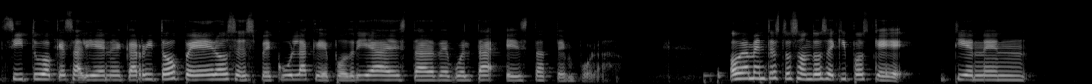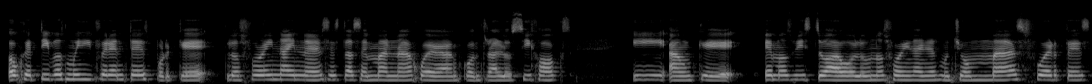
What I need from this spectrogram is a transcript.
Sí tuvo que salir en el carrito, pero se especula que podría estar de vuelta esta temporada. Obviamente estos son dos equipos que tienen objetivos muy diferentes porque los 49ers esta semana juegan contra los Seahawks y aunque hemos visto a unos 49ers mucho más fuertes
